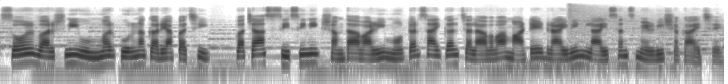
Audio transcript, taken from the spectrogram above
સોળ વર્ષની ઉંમર પૂર્ણ કર્યા પછી પચાસ સીસીની ક્ષમતાવાળી મોટરસાયકલ ચલાવવા માટે ડ્રાઇવિંગ લાયસન્સ મેળવી શકાય છે.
